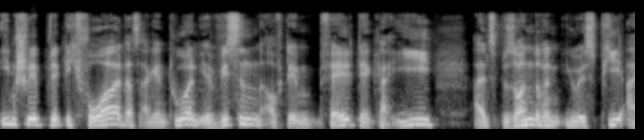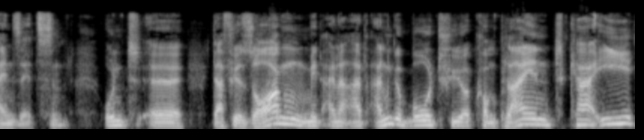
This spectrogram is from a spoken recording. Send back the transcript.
Ihm schwebt wirklich vor, dass Agenturen ihr Wissen auf dem Feld der KI als besonderen USP einsetzen und äh, dafür sorgen mit einer Art Angebot für Compliant KI,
